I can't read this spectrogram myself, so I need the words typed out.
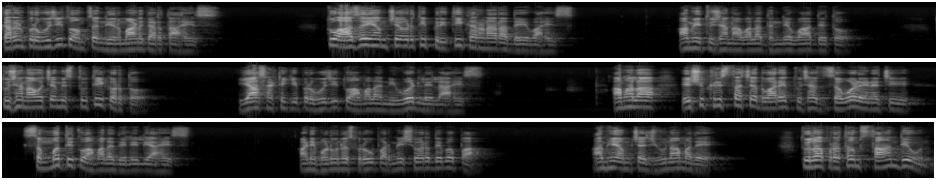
कारण प्रभूजी तू आमचं निर्माण करता आहेस. तू आजही आमच्यावरती प्रीती करणारा देव आहेस. आम्ही तुझ्या नावाला धन्यवाद देतो. तुझ्या नावाची मी स्तुती करतो. यासाठी की प्रभूजी तू आम्हाला निवडलेला आहेस. आम्हाला येशू ख्रिस्ताच्या द्वारे तुझ्या जवळ येण्याची संमती तू आम्हाला दिलेली आहेस. आणि म्हणूनच प्रभू परमेश्वर देवपा आम्ही आमच्या जीवनामध्ये तुला प्रथम स्थान देऊन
